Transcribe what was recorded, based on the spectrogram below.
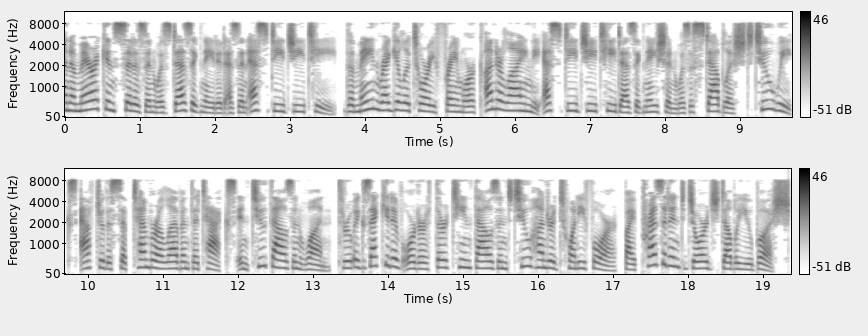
An American citizen was designated as an SDGT. The main regulatory framework underlying the SDGT designation was established two weeks after the September 11 attacks in 2001, through Executive Order 13224, by President George W. Bush.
